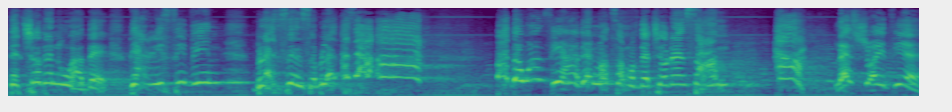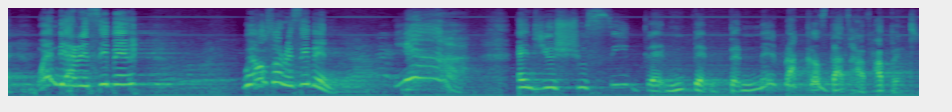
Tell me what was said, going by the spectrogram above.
the children who are there, they are receiving blessings. I said, ah, but the ones here, they're not some of the children? Some. Ah, let's show it here. When they are receiving, we're also receiving. Yeah. And you should see the, the, the miracles that have happened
